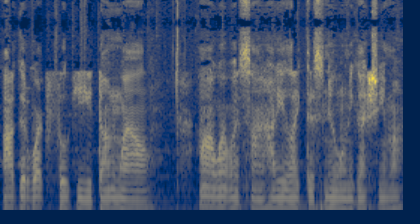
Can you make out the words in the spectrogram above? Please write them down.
Ah, good work, Fuki. You done well. Ah, Wet Wet San, how do you like this new Onigashima?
